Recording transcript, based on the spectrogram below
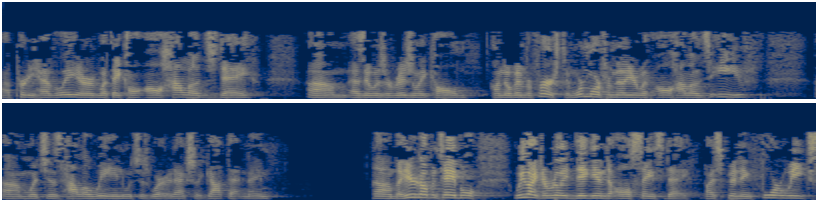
uh, pretty heavily, or what they call All Hallows Day, um, as it was originally called, on November 1st. And we're more familiar with All Hallows Eve, um, which is Halloween, which is where it actually got that name. Um, but here at Open Table, we like to really dig into All Saints Day by spending four weeks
